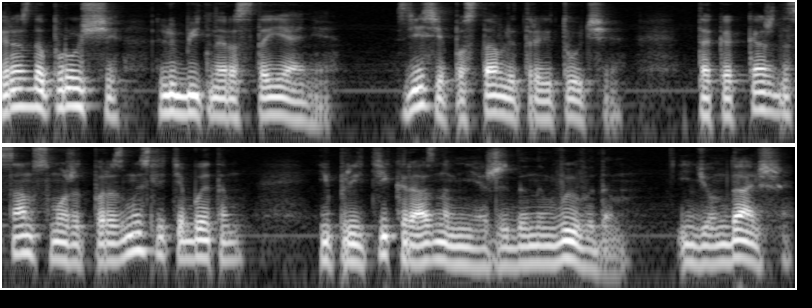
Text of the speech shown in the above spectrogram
Гораздо проще любить на расстоянии. Здесь я поставлю троеточие, так как каждый сам сможет поразмыслить об этом и прийти к разным неожиданным выводам. Идем дальше.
